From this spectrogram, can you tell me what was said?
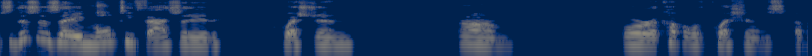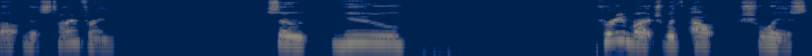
so this is a multifaceted question, um, or a couple of questions about this time frame. So you pretty much without choice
